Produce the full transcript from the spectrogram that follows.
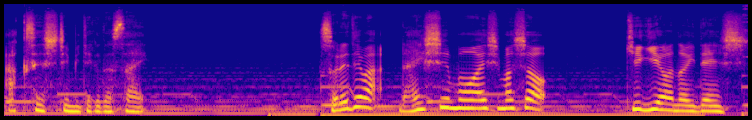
アクセスしてみてくださいそれでは来週もお会いしましょう。企業の遺伝子。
